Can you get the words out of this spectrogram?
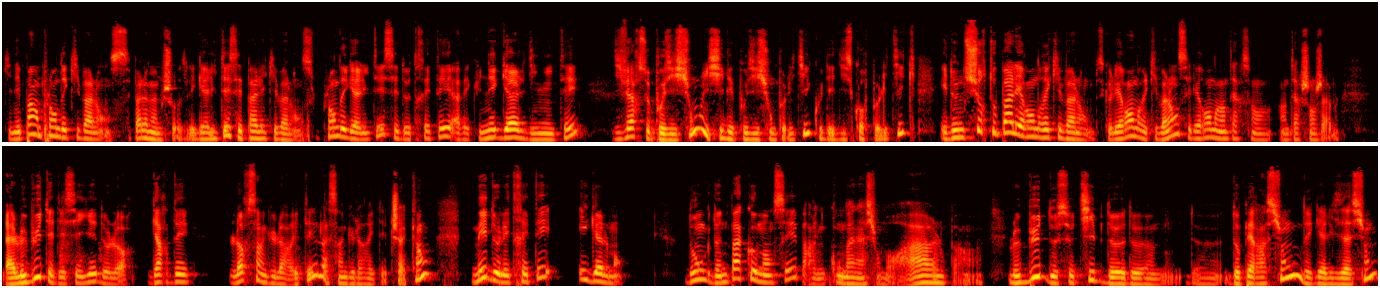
qui n'est pas un plan d'équivalence. C'est pas la même chose. L'égalité, c'est pas l'équivalence. Le plan d'égalité, c'est de traiter avec une égale dignité diverses positions, ici des positions politiques ou des discours politiques, et de ne surtout pas les rendre équivalents, parce que les rendre équivalents, c'est les rendre interchangeables. Là, le but est d'essayer de leur garder leur singularité, la singularité de chacun, mais de les traiter également. Donc de ne pas commencer par une condamnation morale. Par... Le but de ce type d'opération, d'égalisation,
